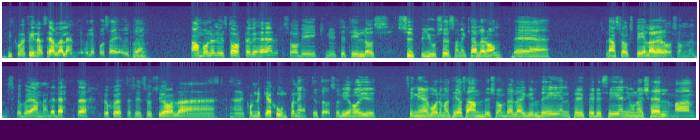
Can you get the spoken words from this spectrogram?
det kommer finnas i alla länder håller jag på att säga. Utan mm. Handbollen nu startar vi här så har vi knutit till oss superusers som vi kallar dem. Det är landslagsspelare då, som ska börja använda detta för att sköta sin sociala eh, kommunikation på nätet. Då. Så vi har ju signerat både Mattias Andersson, Bella Guldén, Fredrik Pedersen, Jonas Kjellman,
